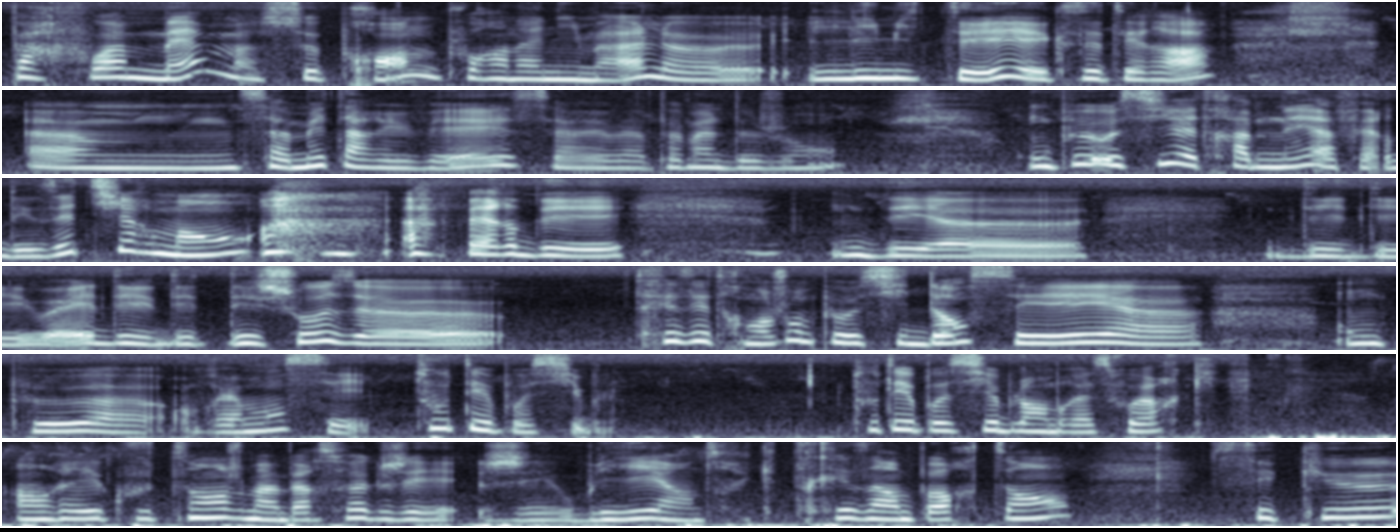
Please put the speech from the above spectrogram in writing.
parfois même se prendre pour un animal, limité, etc. ça m'est arrivé, c'est arrivé à pas mal de gens. On peut aussi être amené à faire des étirements, à faire des, des, des, des, des, choses très étranges. On peut aussi danser, on peut vraiment, c'est tout est possible. Tout est possible en breathwork. En réécoutant, je m'aperçois que j'ai oublié un truc très important, c'est que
